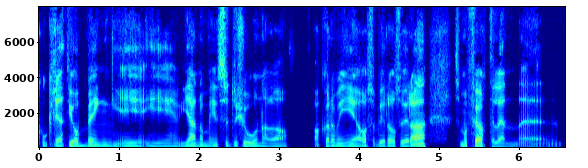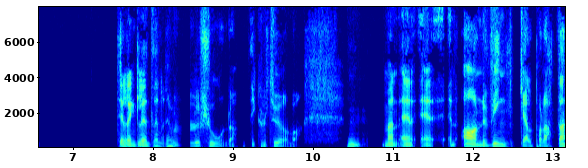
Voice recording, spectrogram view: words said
konkret jobbing i, i, gjennom institusjoner og akademier osv., osv., som har ført til en eh, til egentlig en revolusjon da, i kulturen vår. Mm. Men en, en, en annen vinkel på dette,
